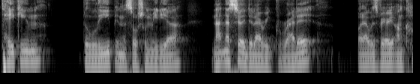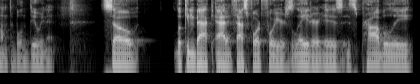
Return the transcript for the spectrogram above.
taking the leap in the social media. Not necessarily did I regret it, but I was very uncomfortable doing it. So looking back at it, fast forward four years later, is it's probably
